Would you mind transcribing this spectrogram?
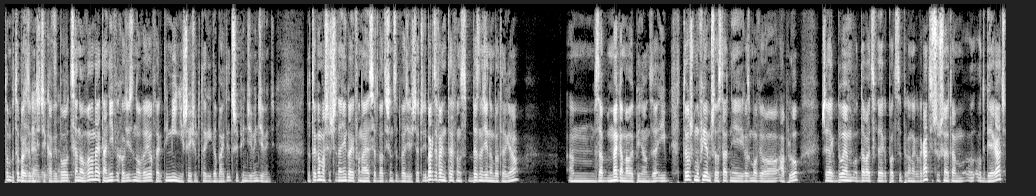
To, to bardzo będzie ciekawe, bo cenowo najtaniej wychodzi z nowej oferty mini 64 GB 3599. Do tego masz jeszcze taniego iPhone SE 2020, czyli bardzo fajny telefon z beznadziejną baterią, um, za mega małe pieniądze. I to już mówiłem przy ostatniej rozmowie o Apple'u, że jak byłem oddawać swoje AirPodsy Pro na gwarancję, czy już tam odbierać,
